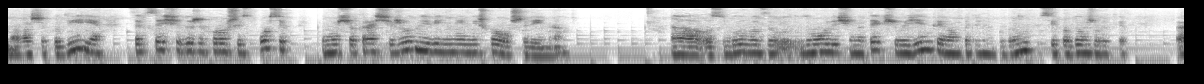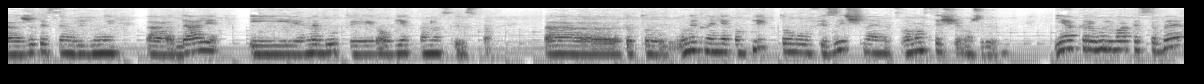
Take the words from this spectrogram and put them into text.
на ваше подвір'я. Це все ще дуже хороший спосіб, тому що краще жодної війни, ніж хороша війна. Особливо зумовлюючи на те, якщо ви жінка, і вам потрібно повернутися і продовжувати жити з цими людьми далі і не бути об'єктом насильства. Тобто уникнення конфлікту, фізичне, воно все ще важливе. Як регулювати себе,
